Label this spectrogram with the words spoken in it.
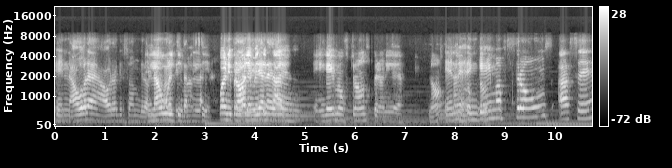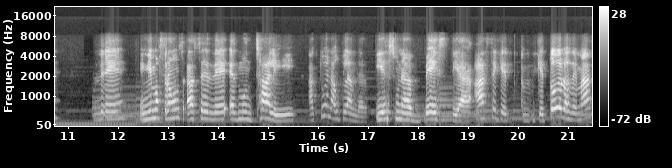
En ahora, ahora que son grandes. En la última, en la- sí. Bueno, y probablemente mediana está en, en Game of Thrones, pero ni idea. ¿No? En, en Game of Thrones hace de. En Game of Thrones hace de Edmund Tully. Actúa en Outlander. Y es una bestia. Hace que, que todos los demás.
